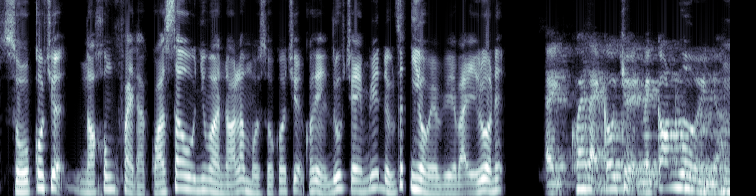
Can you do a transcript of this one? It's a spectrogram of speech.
số câu chuyện nó không phải là quá sâu nhưng mà nó là một số câu chuyện có thể giúp cho em biết được rất nhiều về, về bạn ấy luôn ấy. Đấy quay lại câu chuyện về con người nữa. Ừ.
